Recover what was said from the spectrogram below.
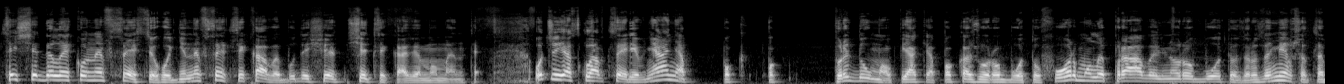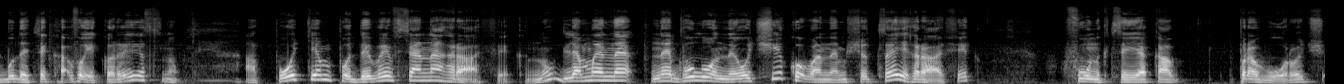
Це ще далеко не все сьогодні, не все цікаве, буде ще, ще цікаві моменти. Отже, я склав це рівняння, придумав, як я покажу роботу формули, правильну роботу, зрозумів, що це буде цікаво і корисно. А потім подивився на графік. Ну, для мене не було неочікуваним, що цей графік функції, яка праворуч,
